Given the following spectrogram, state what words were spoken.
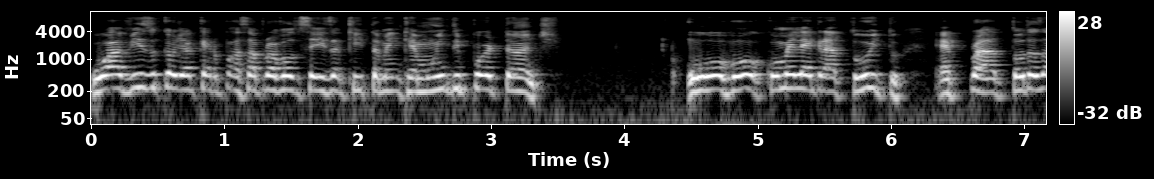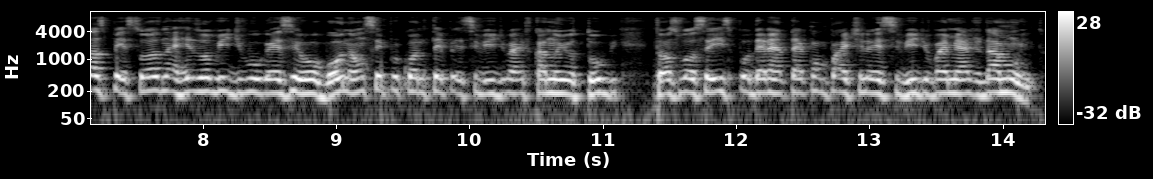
O aviso que eu já quero passar para vocês aqui também que é muito importante. O robô, como ele é gratuito, é para todas as pessoas, né? Resolvi divulgar esse robô. Não sei por quanto tempo esse vídeo vai ficar no YouTube. Então, se vocês puderem até compartilhar esse vídeo, vai me ajudar muito.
